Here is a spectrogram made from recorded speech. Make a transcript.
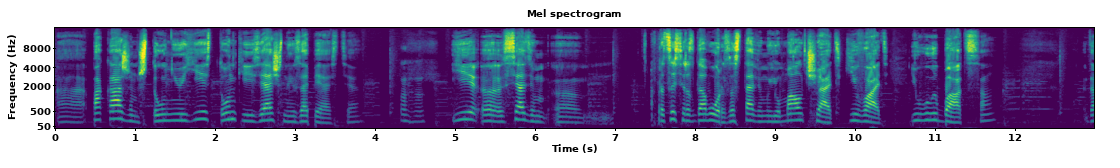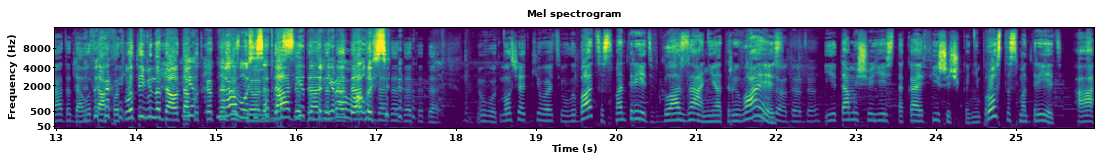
а, покажем, что у нее есть тонкие изящные запястья, Мгм. и э, сядем э, в процессе разговора, заставим ее молчать, кивать и улыбаться. Да, да, да, вот так вот. Вот именно, да, вот так вот, как мы же работе сделали. за 20 да, да, да, да, да. Да, да, да. Вот, молчать, кивать и улыбаться, смотреть в глаза, не отрываясь. Ну да, да, да. И там еще есть такая фишечка, не просто смотреть, а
